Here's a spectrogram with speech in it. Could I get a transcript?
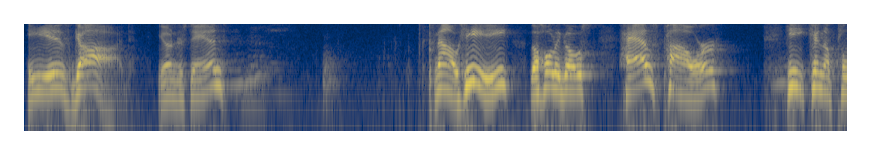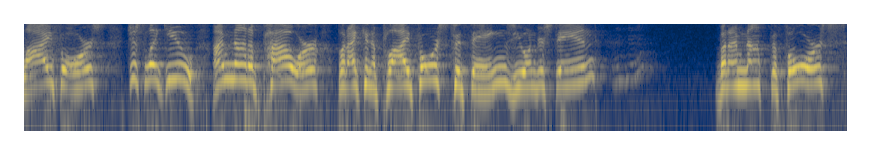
He is God. You understand? Mm -hmm. now he the Holy Ghost has power he can apply force just like you. I'm not a power but I can apply force to things you understand? Mm -hmm. but I'm not the force.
